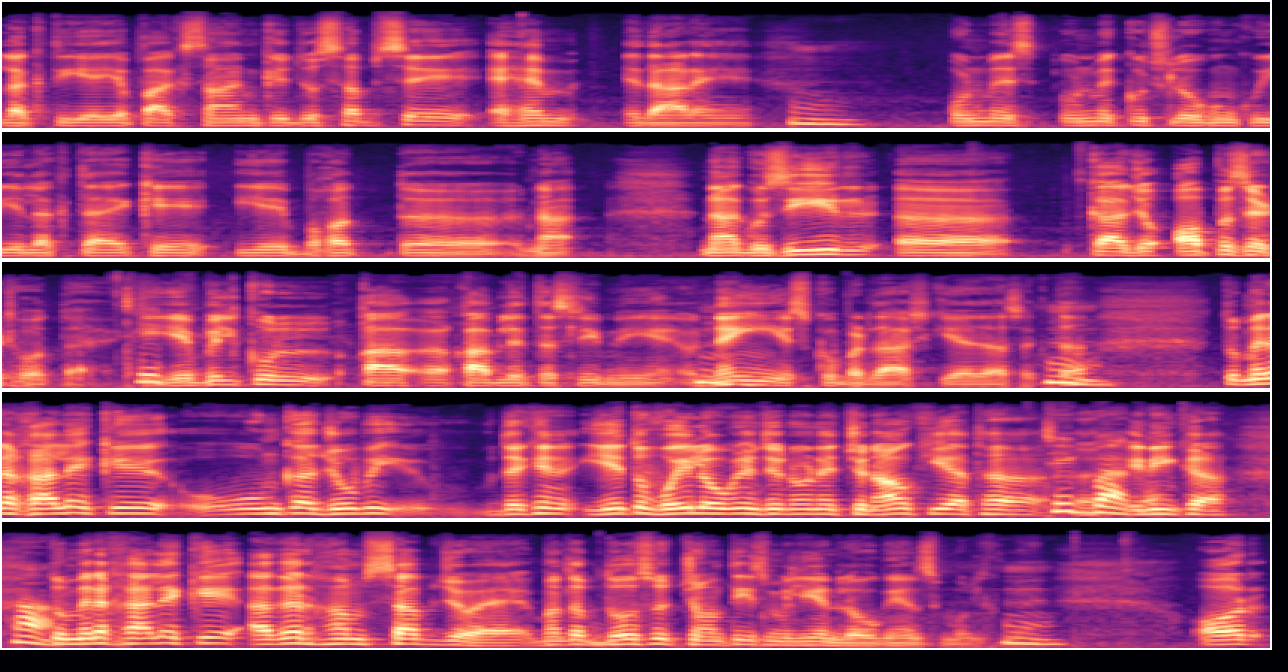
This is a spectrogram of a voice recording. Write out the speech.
लगती है या पाकिस्तान के जो सबसे अहम इदारे हैं हम्म। उनमें उनमें कुछ लोगों को ये लगता है कि ये बहुत ना नागुजीर का जो ऑपोजिट होता है कि ये बिल्कुल का, काबिल तस्लीम नहीं है हम्म। नहीं इसको बर्दाश्त किया जा सकता हम्म। तो मेरा ख्याल है कि उनका जो भी देखें ये तो वही लोग हैं जिन्होंने चुनाव किया था इन्हीं का हाँ। तो मेरा ख्याल है कि अगर हम सब जो है मतलब दो सौ चौंतीस मिलियन लोग हैं इस मुल्क में और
